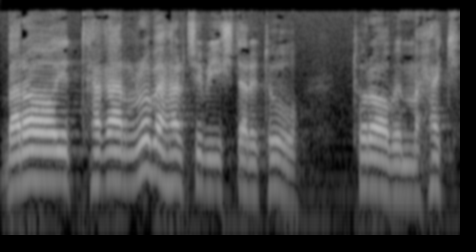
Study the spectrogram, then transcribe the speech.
برای تقرب هرچه بیشتر تو تو را به محک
